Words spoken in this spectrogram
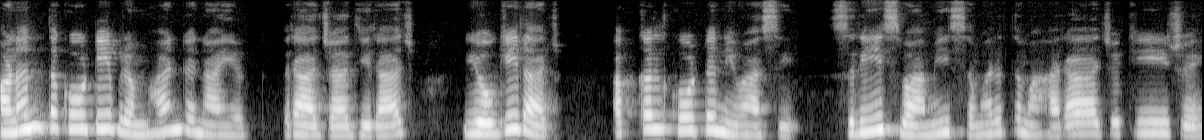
अनंतकोटी ब्रह्मांड नायक राजाधिराज योगीराज अक्कलकोट निवासी श्री स्वामी समर्थ महाराज की जय.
